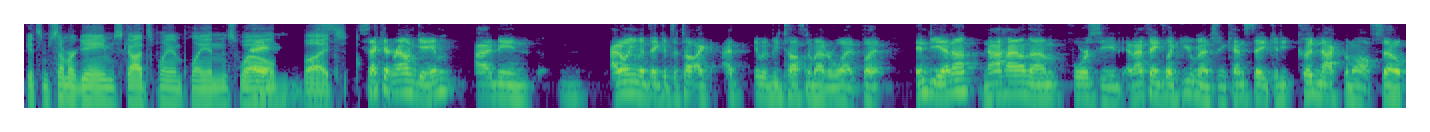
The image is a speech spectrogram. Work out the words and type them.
Get some summer games. God's playing playing as well. Hey, but second round game. I mean, I don't even think it's a tough. Like, I, it would be tough no matter what. But Indiana, not high on them, four seed, and I think, like you mentioned, Kent State could could knock them off. So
